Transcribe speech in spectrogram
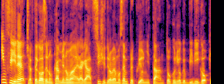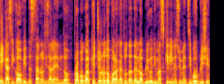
Infine, certe cose non cambiano mai, ragazzi, ci troviamo sempre qui ogni tanto, con io che vi dico che i casi Covid stanno risalendo proprio qualche giorno dopo la caduta dell'obbligo di mascherine sui mezzi pubblici,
